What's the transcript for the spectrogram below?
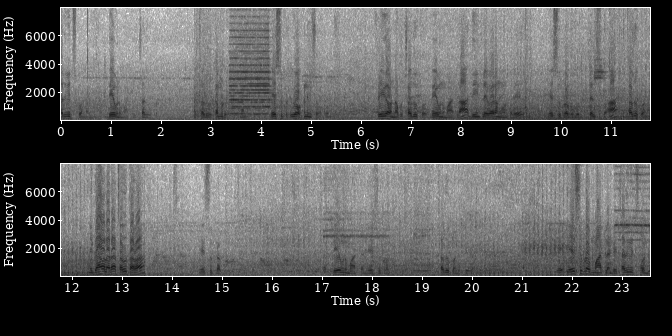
చదివించుకోండి అమ్మ. దేవుని మాటలు చదువుకోండి. చదువు తమ్ముడు నన్ను. యేసు ఇగో ఒక నిమిషం ఒక నిమిషం. ఫ్రీగా ఉన్నప్పుడు చదువుకో. దేవుని మాటల? దీంట్లో వివరంగా ఉంటుంది? యేసుప్రభు గురించి తెలుసుకో. చదువుకోను నీకు కావాలరా? చదువుతావా? యేసుప్రభు దేవుని మాటలండి యేసుప్రభు చదువుకోండి ఫ్రీగా. ఏసుప్రభు యేసుప్రభు మాటలండి చదివించుకోండి.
